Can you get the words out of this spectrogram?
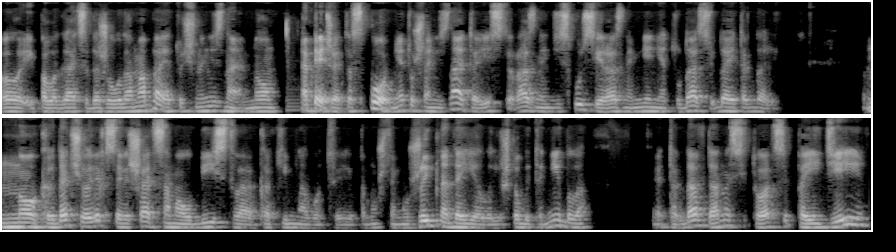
э, и полагается даже уламаба, я точно не знаю. Но, опять же, это спор, нет уж, я не знаю, это есть разные дискуссии, разные мнения туда-сюда и так далее. Но когда человек совершает самоубийство, как именно вот, потому что ему жить надоело или что бы то ни было, э, тогда в данной ситуации, по идее,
